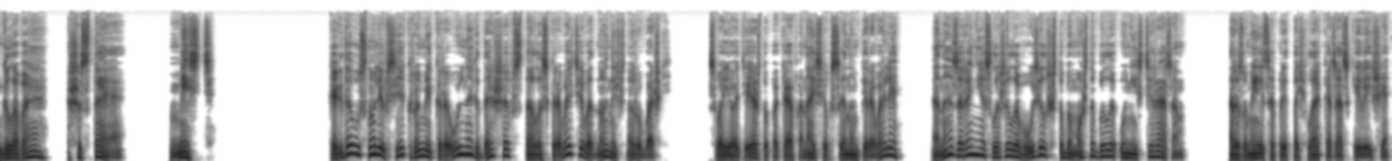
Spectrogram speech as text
Глава шестая. Месть. Когда уснули все, кроме караульных, Даша встала с кровати в одной ночной рубашке. Свою одежду, пока Афанасьев с сыном пировали, она заранее сложила в узел, чтобы можно было унести разом. Разумеется, предпочла казацкие вещи.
